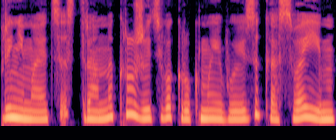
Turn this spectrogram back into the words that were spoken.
принимается странно кружить вокруг моего языка своим.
